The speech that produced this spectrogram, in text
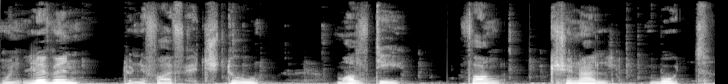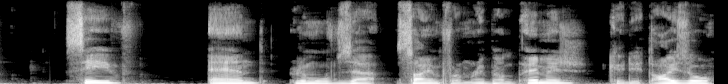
11 25H2 functional boot. Save and remove the sign from rebuild image. Create iso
